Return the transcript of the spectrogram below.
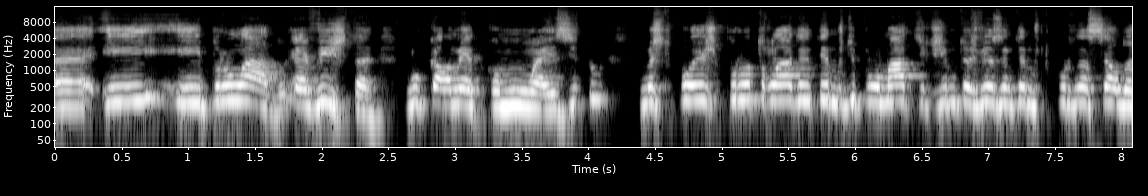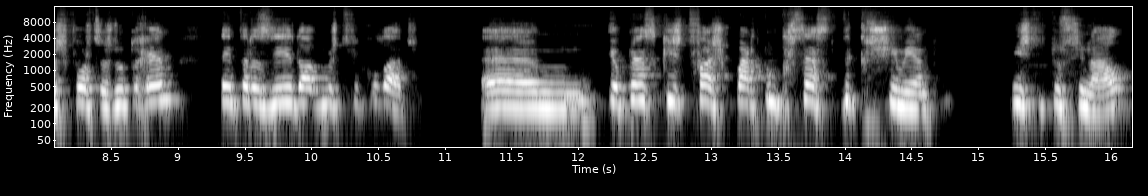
Uh, e, e, por um lado, é vista localmente como um êxito, mas depois, por outro lado, em termos diplomáticos e muitas vezes em termos de coordenação das forças no terreno, tem trazido algumas dificuldades. Um, eu penso que isto faz parte de um processo de crescimento institucional,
